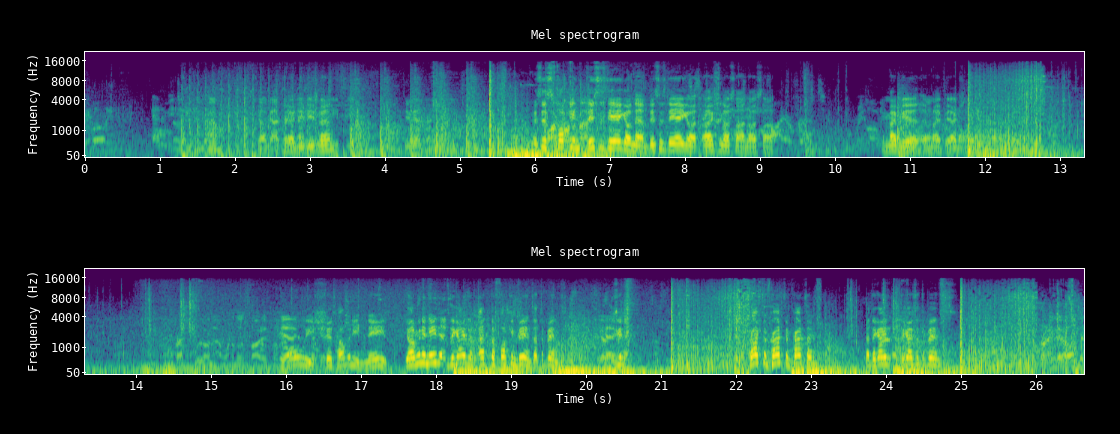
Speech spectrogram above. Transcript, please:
Reloading. Enemy Yo, taken GG, down. dude. Yo, guys, Yo, running GG's, down man. DC. Two guys running This is One fucking. back. This is Diego and them. This is Diego. and- Actually, no, it's not. No, it's not. It might be it. It might be actually. Blue on that one of those bodies. Yeah. Holy shit! How many nades? Yo, I'm gonna nade that, the guy at the, fucking bins. At the bins. Yeah, He's gonna. Cracked him. Cracked him. Cracked him. At the guy. The guys at the bins. running down. the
